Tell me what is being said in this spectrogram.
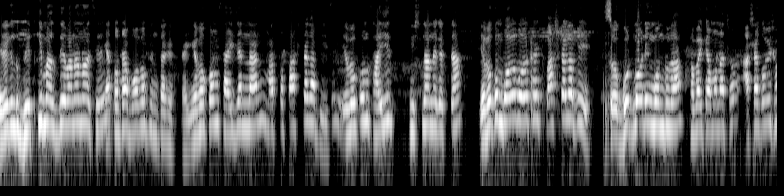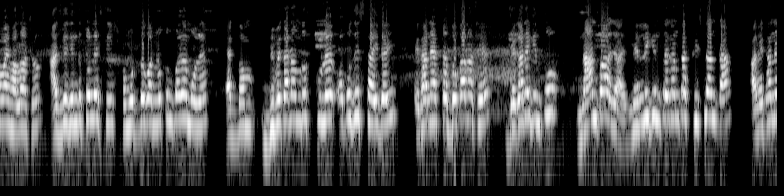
এটা কিন্তু ভেটকি মাছ দিয়ে বানানো আছে। এতটা বড় কিন্তু এক একটা। এরকম সাইজের নান মাত্র পাঁচ টাকা পিস এরকম সাইজ ফিশ নান এক একটা। এরকম বড় বড় সাইজ পাঁচ টাকা পিস সো গুড মর্নিং বন্ধুরা সবাই কেমন আছো? আশা করি সবাই ভালো আছো। আজকে কিন্তু চলে এসেছি সমুদ্রগড় নতুন পাড়ার মোড়ে একদম বিবেকানন্দ স্কুলের অপোজিট সাইডেই এখানে একটা দোকান আছে যেখানে কিন্তু নান পাওয়া যায়। মেনলি কিন্তু এখানকার ফিশ নানটা। আর এখানে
